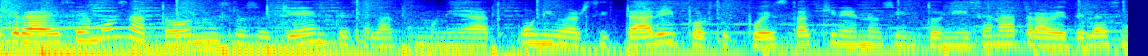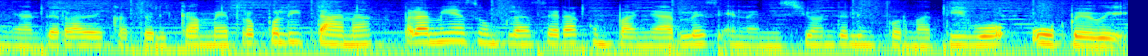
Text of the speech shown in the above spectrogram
Agradecemos a todos nuestros oyentes, a la comunidad universitaria y por supuesto a quienes nos sintonizan a través de la señal de Radio Católica Metropolitana. Para mí es un placer acompañarles en la emisión del informativo UPB.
